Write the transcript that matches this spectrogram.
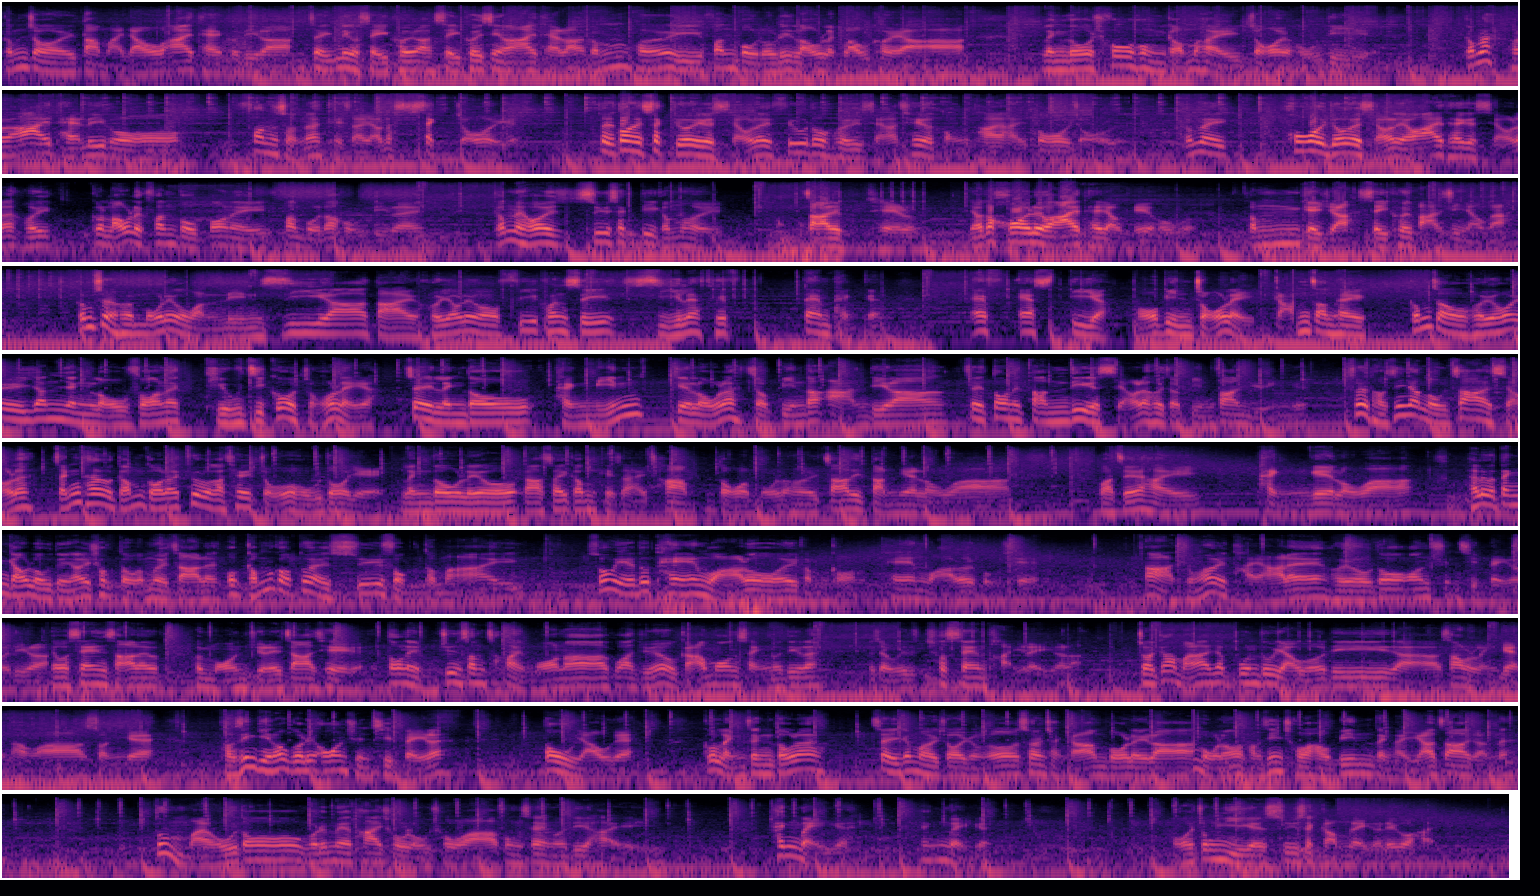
咁再搭埋有 iTech 嗰啲啦，即係呢個四驅啦，四驅先有 iTech 啦，咁佢可以分佈到啲扭力扭距啊，令到個操控感係再好啲嘅。咁咧，佢 iTech 呢個 function 咧，其實有得熄咗佢嘅，即係當你熄咗佢嘅時候咧，feel 到佢成架車嘅動態係多咗嘅。咁你開咗嘅時候，你有 i-t 嘅時候咧，佢個扭力分佈幫你分佈得好啲咧，咁你可以舒適啲咁去揸呢部車咯。有得開呢個 i-t 又幾好喎。咁記住啊，四驅版先有㗎。咁雖然佢冇呢個雲連絲啦，但係佢有呢個 frequency selective damping 嘅 FSD 啊，可變阻尼減震器，咁就佢可以因應路況咧調節嗰個阻尼啊，即係令到平面嘅路咧就變得硬啲啦，即係當你蹬啲嘅時候咧，佢就變翻軟嘅。所以頭先一路揸嘅時候咧，整體個感覺咧，feel 到架車做咗好多嘢，令到你個駕駛感其實係差唔多，無論去揸啲蹬嘅路啊，或者係平嘅路啊，喺呢個丁九路段有啲速度咁去揸咧，我感覺都係舒服同埋所有嘢都聽話咯，我可以咁講，聽話咯部車。啊，仲可以提下咧，佢好多安全設備嗰啲啦，有個 sensor 咧，佢望住你揸車嘅。當你唔專心揸嚟望啦，掛住喺度搞安繩嗰啲咧，佢就會出聲提你噶啦。再加埋啦，一般都有嗰啲誒三六零鏡頭啊，純嘅。頭先見到嗰啲安全設備咧都有嘅。個寧靜度咧，即係因為佢再用咗雙層隔音玻璃啦。無論我頭先坐後邊定係而家揸緊咧，都唔係好多嗰啲咩胎噪、路噪啊、風聲嗰啲係輕微嘅，輕微嘅。我中意嘅舒適感嚟嘅呢個係，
